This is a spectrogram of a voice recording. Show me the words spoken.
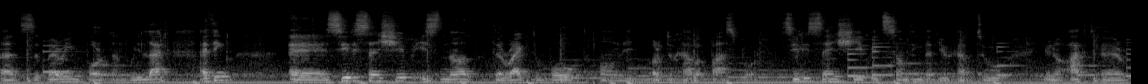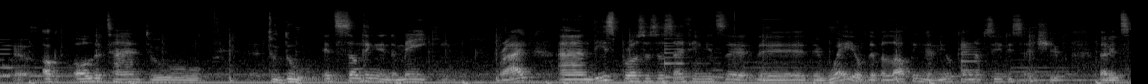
That's very important. We lack, I think, uh, citizenship is not the right to vote only or to have a passport. Citizenship is something that you have to, you know, act, uh, uh, act all the time to to do. It's something in the making right? And these processes, I think, it's the, the, the way of developing a new kind of citizenship that it's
